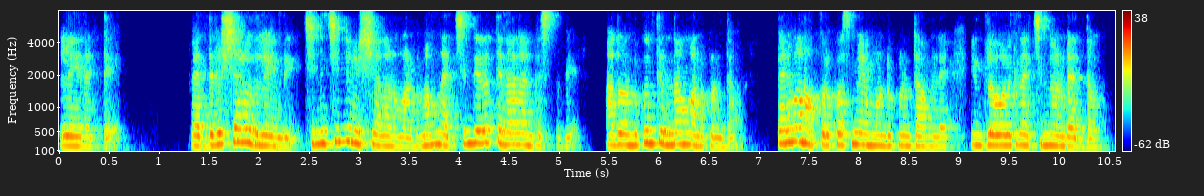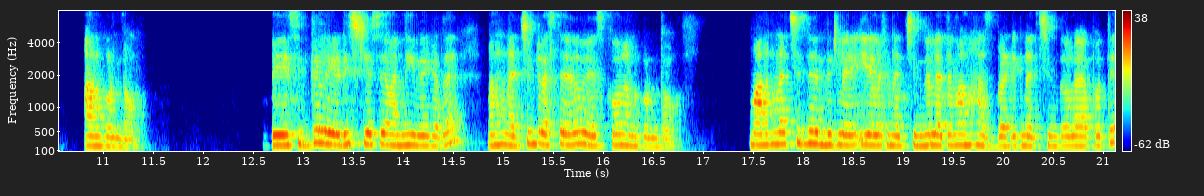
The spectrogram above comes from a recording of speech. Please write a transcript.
లేనట్టే. పెద్ద విషయాలు వదిలేయండి. చిన్న చిన్న విషయాలు అనమాట మనకు నచ్చింది ఏదో తినాలనిపిస్తుంది. అది వండుకుని తిందాం అనుకుంటాం. కానీ మనం ఒక్కరి కోసం ఏం వండుకుంటాంలే? ఇంట్లో వాళ్ళకి నచ్చింది వండేద్దాం అనుకుంటాం. బేసిక్గా లేడీస్ చేసేవన్నీ ఇవే కదా? మనకు నచ్చిన డ్రెస్ ఏదో వేసుకోవాలనుకుంటాం. మనకు నచ్చింది ఎందుకులే? వీళ్ళకి నచ్చిందో లేకపోతే మన హస్బెండ్కి నచ్చిందో లేకపోతే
